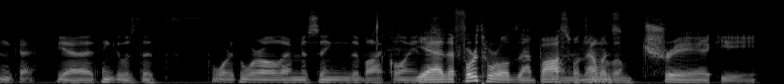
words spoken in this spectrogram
Okay. Yeah, I think it was the fourth world. I'm missing the black coins. Yeah, the fourth world's that boss One one. That one's tricky.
